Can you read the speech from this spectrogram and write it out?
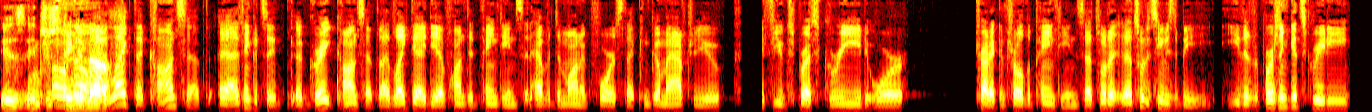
is interesting oh, no, enough. I like the concept. I I think it's a, a great concept. I like the idea of haunted paintings that have a demonic force that can come after you if you express greed or try to control the paintings. That's what it, that's what it seems to be. Either the person gets greedy,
